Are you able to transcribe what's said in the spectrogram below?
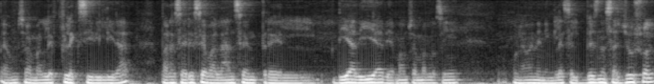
vamos a llamarle flexibilidad para hacer ese balance entre el día a día, vamos a llamarlo así, llaman en inglés, el business as usual,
